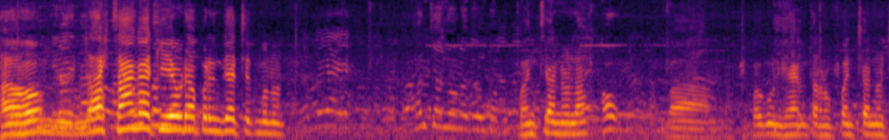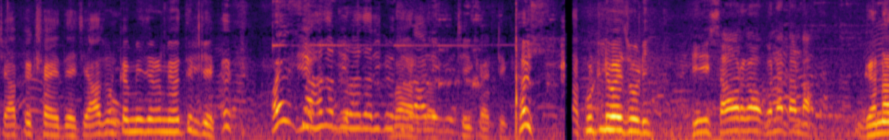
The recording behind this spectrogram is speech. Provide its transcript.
हा हो. लास्ट सांगा की एवढ्यापर्यंत द्यायचेत म्हणून. पंच्याण्णवला? हो. बा- बघून घ्या मित्रांनो पंच्याण्णवची अपेक्षा आहे त्याची. अजून कमी जर मी होतील की? बरं ठीक आहे ठीक आहे. कुठली व्हाय जोडी? ही सावरगाव गणातांडा घना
